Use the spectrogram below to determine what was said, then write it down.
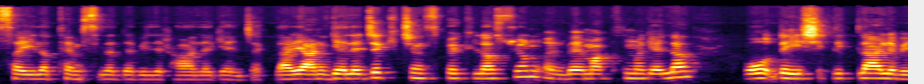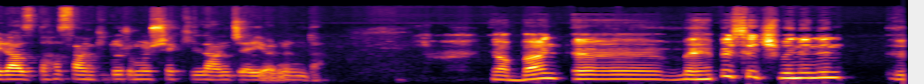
sayıyla temsil edebilir hale gelecekler. Yani gelecek için spekülasyon hani benim aklıma gelen o değişikliklerle biraz daha sanki durumun şekilleneceği yönünde. Ya ben e, MHP seçmeninin e,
